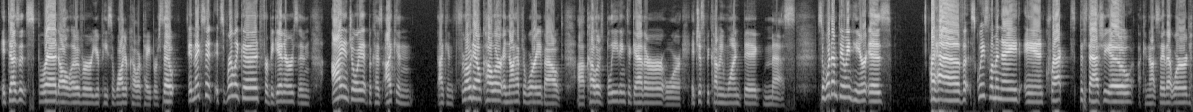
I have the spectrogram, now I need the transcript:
it doesn't spread all over your piece of watercolor paper. So it makes it, it's really good for beginners and I enjoy it because I can I can throw down color and not have to worry about uh, colors bleeding together or it just becoming one big mess. So what I'm doing here is I have squeezed lemonade and cracked pistachio, I cannot say that word,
